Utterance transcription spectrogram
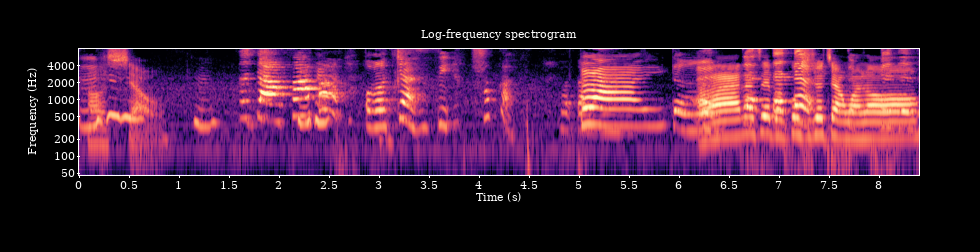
好笑。”我们下次见，拜拜。好啦，那这本故事就讲完喽。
